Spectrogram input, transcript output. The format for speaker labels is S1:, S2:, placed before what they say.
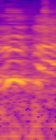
S1: 日本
